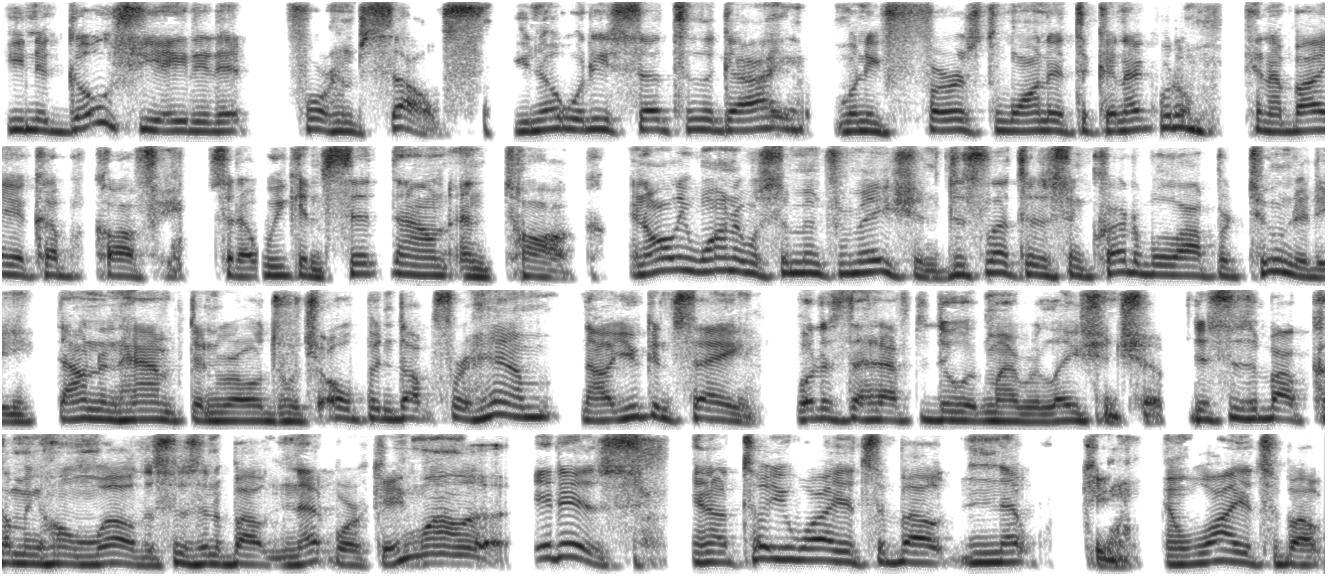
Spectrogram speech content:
He negotiated it for himself. You know what he said to the guy when he first wanted to connect with him? Can I buy you a cup of coffee so that we can sit down and talk? And all he wanted was some information. This led to this incredible opportunity down in Hampton Roads, which opened up for him. Now you can say, what does that have to do with my relationship? This is about coming home well. This isn't about networking. Well, uh, it is. And I'll tell you why it's about networking and why it's about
